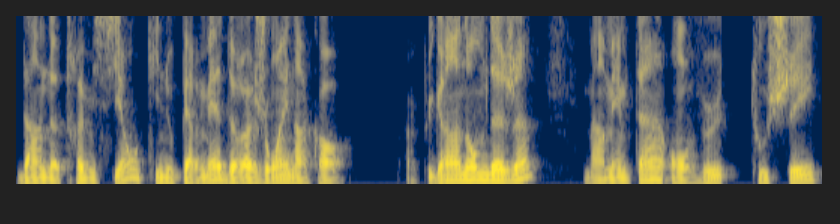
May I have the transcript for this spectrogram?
dans notre mission qui nous permet de rejoindre encore un plus grand nombre de gens, mais en même temps, on veut toucher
